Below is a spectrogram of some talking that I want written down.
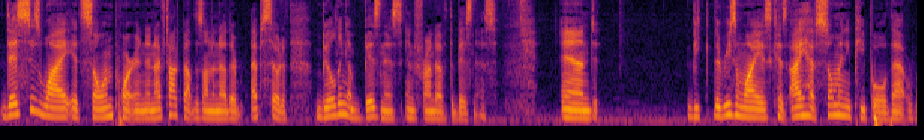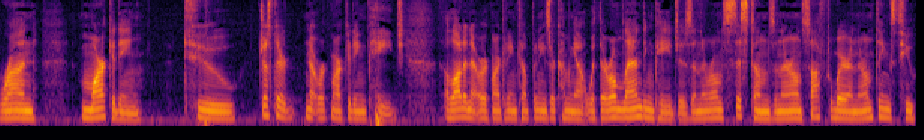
this is why it's so important. And I've talked about this on another episode of building a business in front of the business. And be, the reason why is because I have so many people that run marketing to just their network marketing page. A lot of network marketing companies are coming out with their own landing pages and their own systems and their own software and their own things to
